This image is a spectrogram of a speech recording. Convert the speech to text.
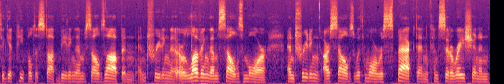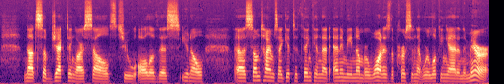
to get people to stop beating themselves up and, and treating them or loving themselves more and treating ourselves with more respect and consideration and not subjecting ourselves to all of this. You know, uh, sometimes I get to thinking that enemy number one is the person that we're looking at in the mirror.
